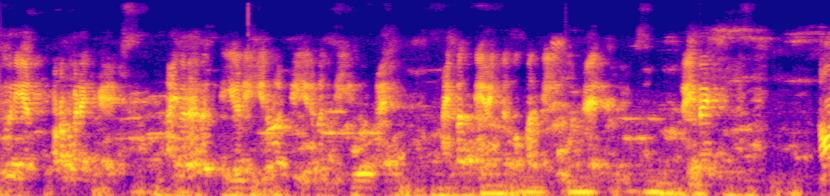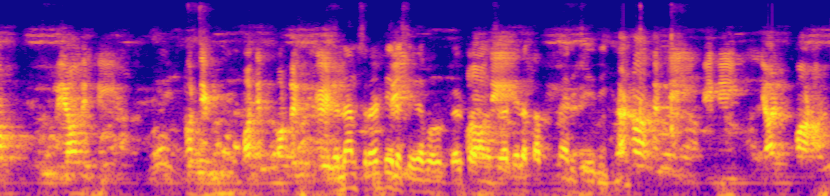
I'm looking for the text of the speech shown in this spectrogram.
சூரியன் படப்பிடிப்பு ஐநூறு எழுபத்தி ஏழு இருநூற்றி இருபத்தி மூன்று ஐம்பத்தி ஐந்து முப்பத்தி மூன்று. நாட் ரியாலிட்டி இதெல்லாம் சிரட்டையில செய்த பொருட்கள் சிரட்டையில கப் மாதிரி யாழ்ப்பாணம்.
